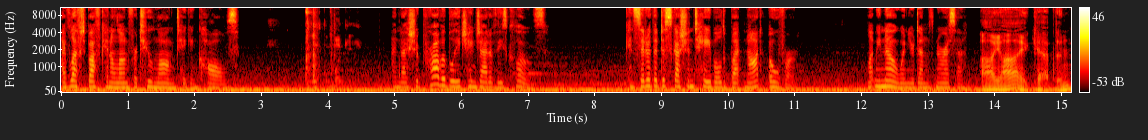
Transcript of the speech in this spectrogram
I've left Buffkin alone for too long taking calls. He left the monkey. And I should probably change out of these clothes. Consider the discussion tabled but not over. Let me know when you're done with Nerissa. Aye, aye, Captain.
